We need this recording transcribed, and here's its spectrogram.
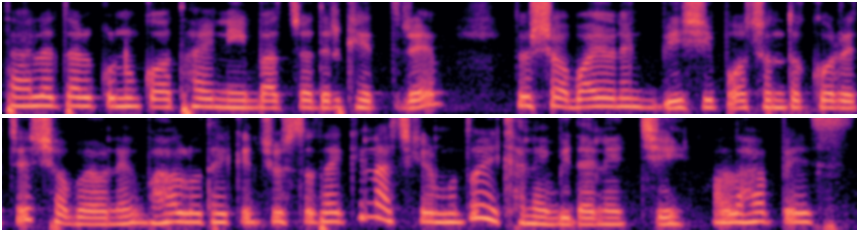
তাহলে তার কোনো কথাই নেই বাচ্চাদের ক্ষেত্রে। তো সবাই অনেক বেশি পছন্দ করেছে। সবাই অনেক ভালো থাকেন, সুস্থ থাকেন। আজকের মতো এখানে বিদায় নিচ্ছি। আল্লাহ হাফেজ।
